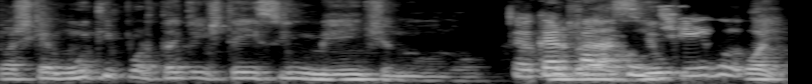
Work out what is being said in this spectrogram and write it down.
Então, acho que é muito importante a gente ter isso em mente no, no eu quero falar Brasil. contigo Oi.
